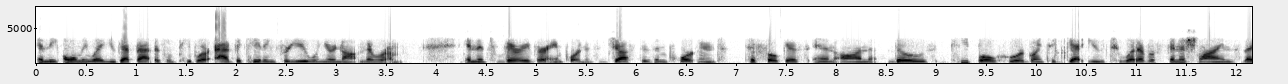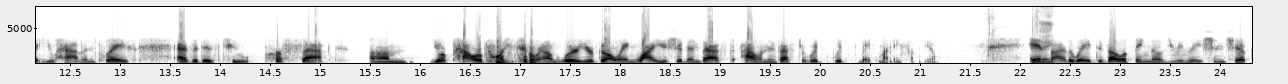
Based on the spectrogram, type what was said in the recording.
And the only way you get that is when people are advocating for you when you're not in the room. And it's very, very important. It's just as important to focus in on those people who are going to get you to whatever finish lines that you have in place as it is to perfect um, your PowerPoints around where you're going, why you should invest, how an investor would, would make money from you. And by the way, developing those mm-hmm. relationships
